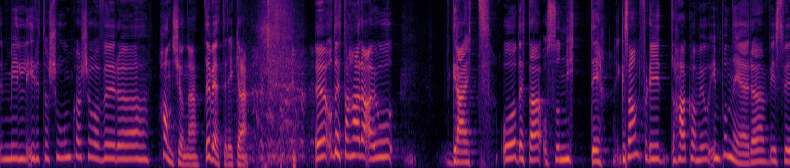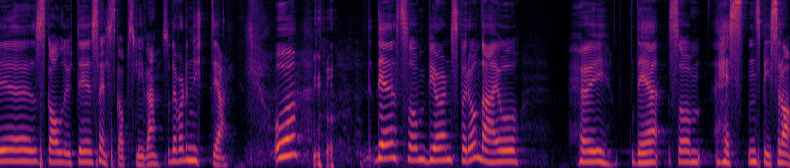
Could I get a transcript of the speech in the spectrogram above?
en mild irritasjon kanskje over uh, hankjønnet. Det vet dere ikke. Uh, og dette her er jo greit. Og dette er også nyttig. ikke sant? Fordi her kan vi jo imponere hvis vi skal ut i selskapslivet. Så det var det nyttige. Og det som Bjørn spør om, det er jo høy. Det som hesten spiser, da.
